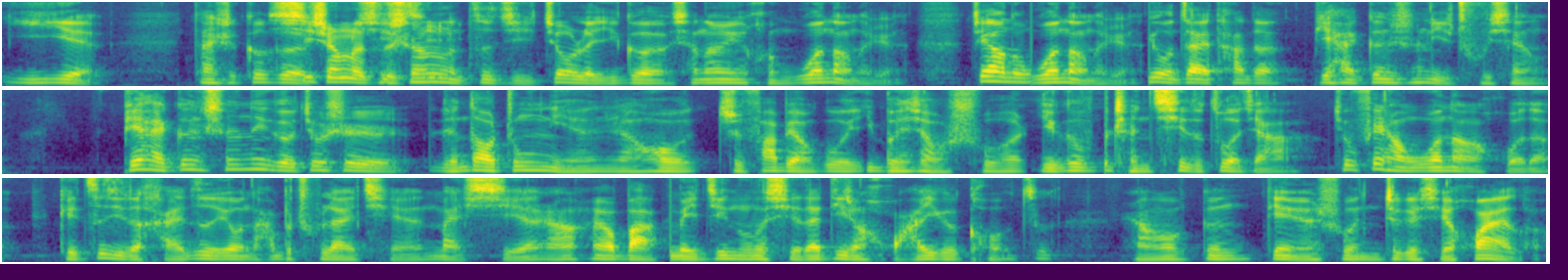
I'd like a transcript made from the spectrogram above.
衣业，但是哥哥牺牲了牺牲了自己，救了一个相当于很窝囊的人。这样的窝囊的人，又在他的比海更深里出现了。比海更深，那个就是人到中年，然后只发表过一本小说，一个不成器的作家，就非常窝囊活的，给自己的孩子又拿不出来钱买鞋，然后还要把美津浓的鞋在地上划一个口子，然后跟店员说你这个鞋坏了，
